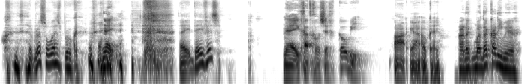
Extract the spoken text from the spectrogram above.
Russell Westbrook. Nee. hey, Davis? Nee, ik ga het gewoon zeggen. Kobe. Ah, ja, oké. maar, dat, maar dat kan niet meer.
